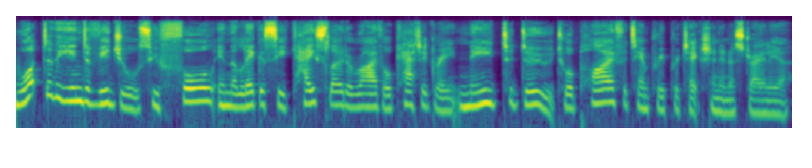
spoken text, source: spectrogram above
What do the individuals who fall in the legacy caseload arrival category need to do to apply for temporary protection in Australia?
